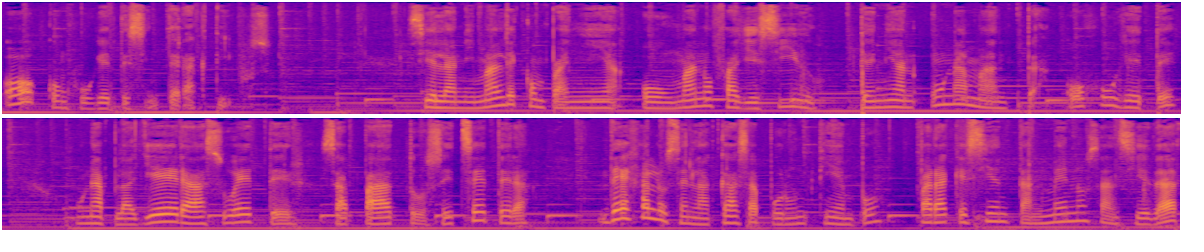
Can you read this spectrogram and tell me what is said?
o con juguetes interactivos. Si el animal de compañía o humano fallecido tenían una manta o juguete, una playera, suéter, zapatos, etc., déjalos en la casa por un tiempo para que sientan menos ansiedad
